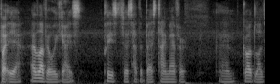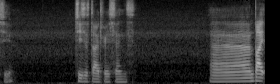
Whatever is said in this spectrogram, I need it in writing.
But yeah, I love all you guys. Please just have the best time ever. Um, God loves you. Jesus died for your sins. And bye.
